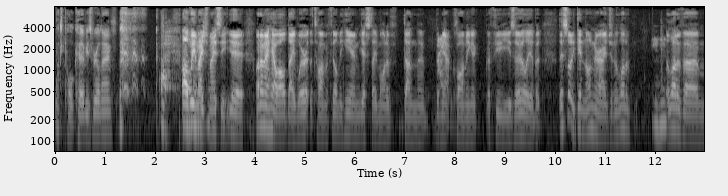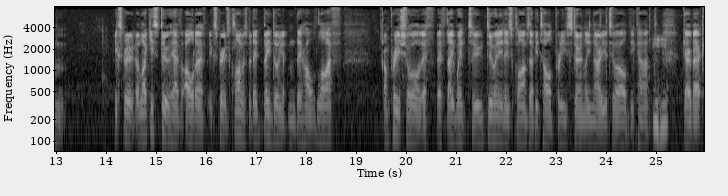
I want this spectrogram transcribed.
what's Paul Kirby's real name? Uh, Oh, William H. Macy, yeah. I don't know how old they were at the time of filming here, and yes, they might have done the, the mountain climbing a, a few years earlier, but they're sort of getting on their age, and a lot of Mhm. a lot of um, experience, like you do have older, experienced climbers, but they've been doing it their whole life. I'm pretty sure if if they went to do any of these climbs, they'd be told pretty sternly, "No, you're too old. You can't Mhm. go back.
